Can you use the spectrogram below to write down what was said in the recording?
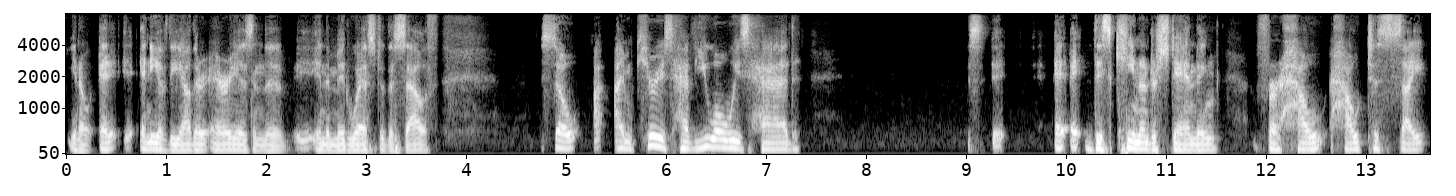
you know any of the other areas in the in the midwest or the south. So I, i'm curious have you always had this keen understanding for how how to site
